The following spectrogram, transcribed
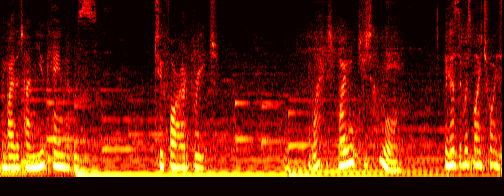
And by the time you came, it was too far out of reach. What? Why didn't you tell me? Because it was my choice.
